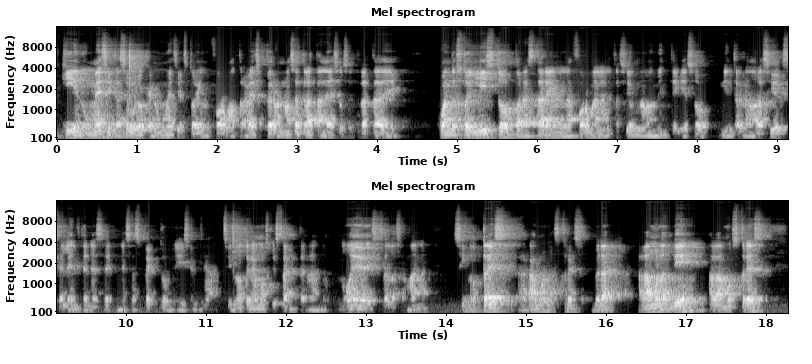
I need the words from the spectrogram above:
aquí en un mes y te aseguro que en un mes ya estoy en forma otra vez, pero no se trata de eso, se trata de cuando estoy listo para estar en la forma de la natación nuevamente y eso mi entrenador ha sido excelente en ese, en ese aspecto, me dicen, si no tenemos que estar entrenando nueve veces a la semana, sino tres, hagamos las tres, ¿verdad? Hagámoslas bien, hagamos tres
